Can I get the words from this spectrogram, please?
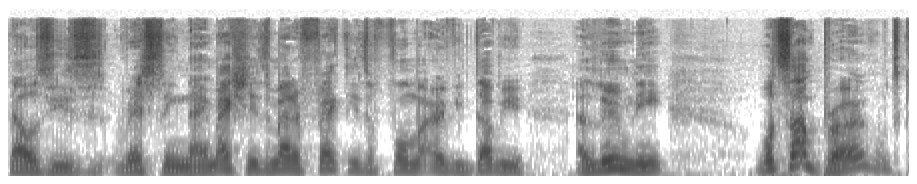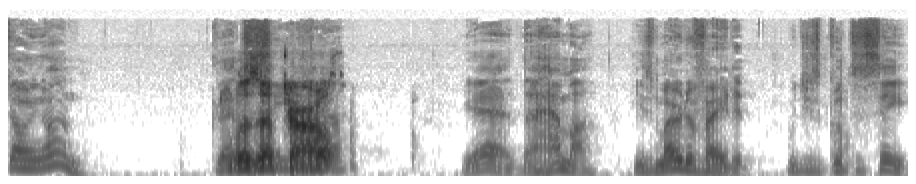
That was his wrestling name. Actually, as a matter of fact, he's a former OVW alumni. What's up, bro? What's going on? Glad What's up, Charles? Yeah, the Hammer. He's motivated, which is good to see.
